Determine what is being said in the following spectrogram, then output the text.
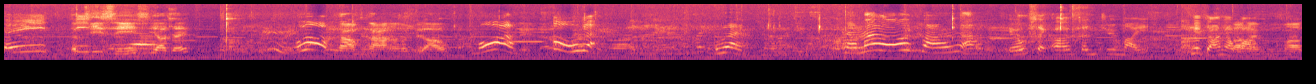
有啲有芝士，試下食，嗯，好硬唔硬啊個魚柳？好啊，都好嘅，好嘅。媽媽嗰個飯好食啊！幾好食啊！珍珠米呢檔有但係五啊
